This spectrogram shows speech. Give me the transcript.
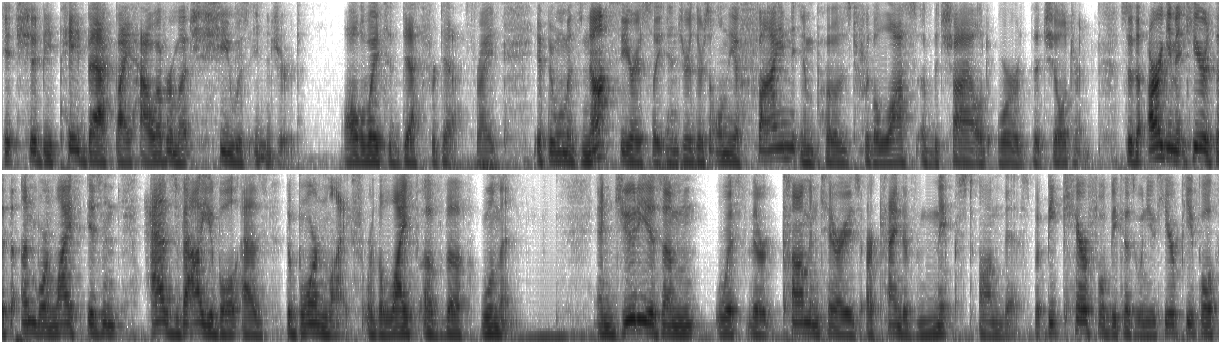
it should be paid back by however much she was injured, all the way to death for death, right? If the woman's not seriously injured, there's only a fine imposed for the loss of the child or the children. So the argument here is that the unborn life isn't as valuable as the born life or the life of the woman. And Judaism, with their commentaries, are kind of mixed on this. But be careful because when you hear people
